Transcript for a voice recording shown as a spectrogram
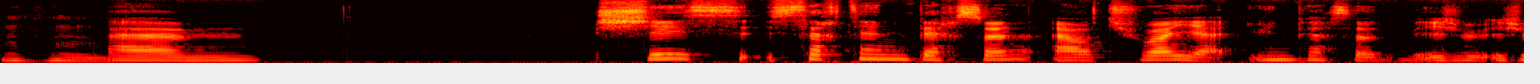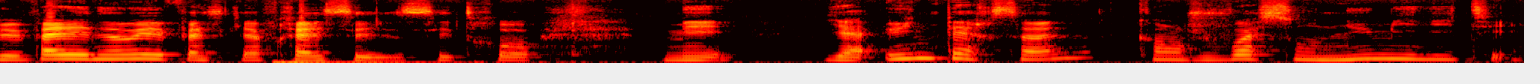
Mhm. Euh, chez certaines personnes, alors tu vois, il y a une personne, mais je, ne vais pas les nommer parce qu'après c'est trop, mais il y a une personne, quand je vois son humilité,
